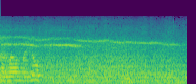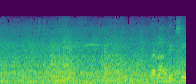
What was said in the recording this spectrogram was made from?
dạ vâng, mình luôn Đó là định sinh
